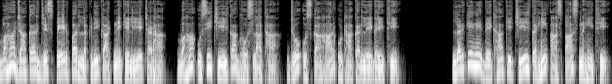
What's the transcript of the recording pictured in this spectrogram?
वहाँ जाकर जिस पेड़ पर लकड़ी काटने के लिए चढ़ा, वहाँ उसी चील का घोंसला था, जो उसका हार उठाकर ले गई थी। लड़के ने देखा कि चील कहीं आसपास नहीं थी।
